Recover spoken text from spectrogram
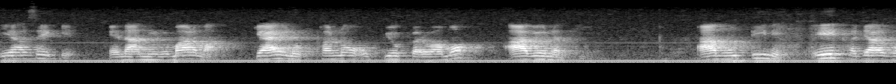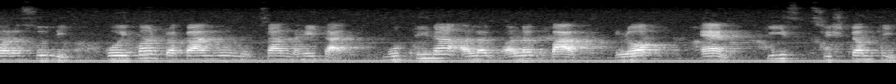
એ હશે કે એના નિર્માણમાં ક્યાંય લોખંડનો ઉપયોગ કરવામાં આવ્યો નથી. આ મૂર્તિને એક હજાર વર્ષ સુધી કોઈ પણ પ્રકારનું નુકસાન નહીં થાય. મૂર્તિના અલગ અલગ ભાગ, લોક એન્ડ કી સિસ્ટમથી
